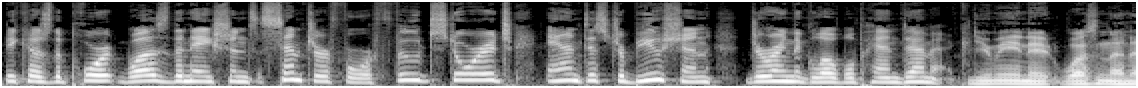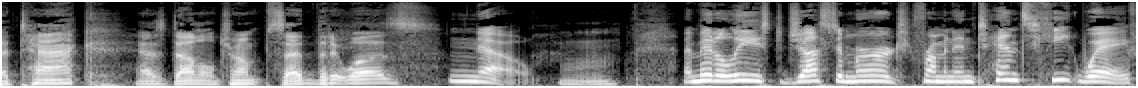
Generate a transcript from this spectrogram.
because the port was the nation's center for food storage and distribution during the global pandemic. You mean it wasn't an attack, as Donald Trump said that it was? No. Hmm. The Middle East just emerged from an intense heat wave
